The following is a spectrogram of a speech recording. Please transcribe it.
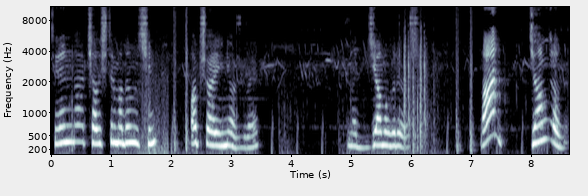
Treni çalıştırmadığımız için hop şöyle iniyoruz buraya. Sonra camı kırıyoruz. Lan! Cam kırılmıyor.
